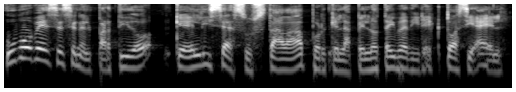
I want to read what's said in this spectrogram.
Hubo veces en el partido que Eli se asustaba porque la pelota iba directo hacia él.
